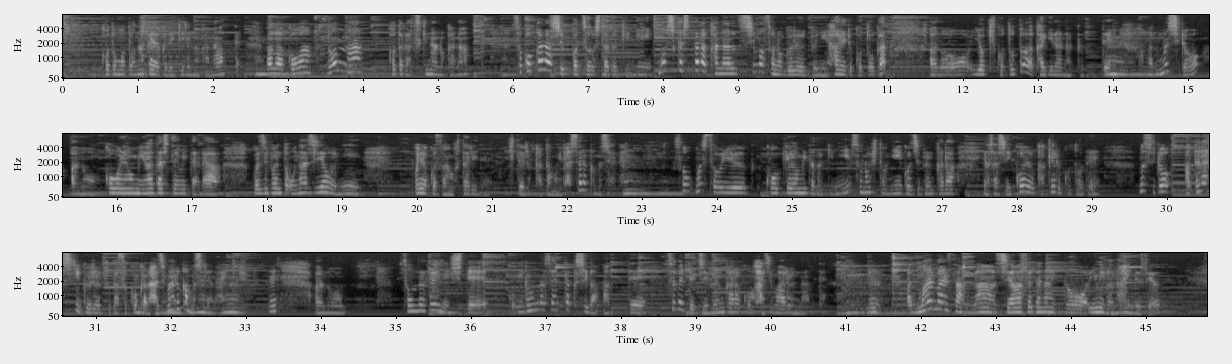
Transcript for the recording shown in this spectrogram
子供と仲良くできるのかなって。我が子はどんなことが好きなのかなって。そこから出発をした時に、もしかしたら必ずしもそのグループに入ることが、あの、良きこととは限らなくって、うん。あの、むしろ、あの、公園を見渡してみたら、ご自分と同じように、親子さん二人で来てる方もいらっしゃるかもしれない。うん。そう、もしそういう光景を見たときに、その人にご自分から優しい声をかけることで、むしろ新しいグループがそこから始まるかもしれない。というね。あの、そんな風にして、こういろんな選択肢があって、すべて自分からこう始まるんだって。うん。あの、まいまいさんが幸せでないと意味がないんですよ。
